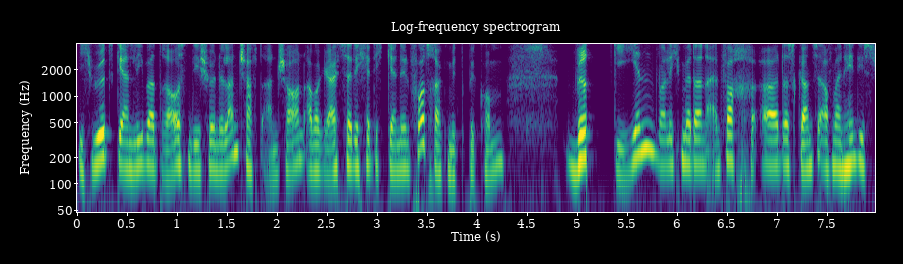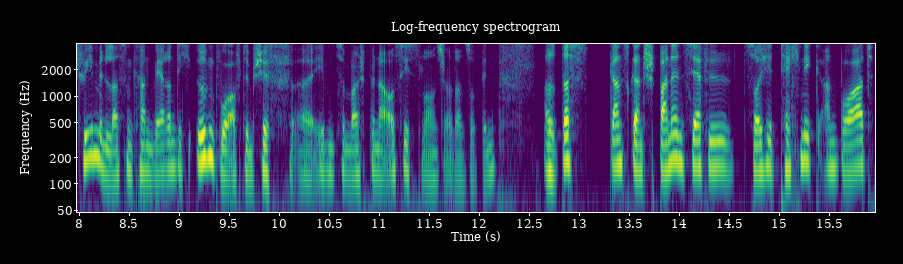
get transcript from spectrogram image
Ich würde gern lieber draußen die schöne Landschaft anschauen, aber gleichzeitig hätte ich gern den Vortrag mitbekommen. Wird gehen, weil ich mir dann einfach äh, das Ganze auf mein Handy streamen lassen kann, während ich irgendwo auf dem Schiff, äh, eben zum Beispiel in der Aussichtslaunch oder so bin. Also das ganz, ganz spannend, sehr viel solche Technik an Bord.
